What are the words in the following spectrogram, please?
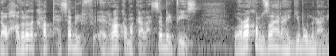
لو حضرتك حط حساب الف... رقمك على حساب الفيس والرقم ظاهر هيجيبه من عليه.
